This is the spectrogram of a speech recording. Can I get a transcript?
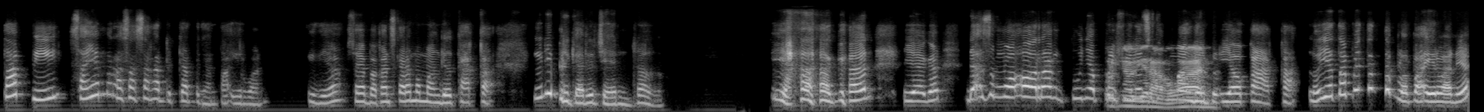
tapi saya merasa sangat dekat dengan Pak Irwan. Gitu ya. Saya bahkan sekarang memanggil kakak. Ini brigadir jenderal. Iya kan? Iya kan? Tidak semua orang punya privilege untuk memanggil beliau kakak. Loh ya tapi tetap loh Pak Irwan ya.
